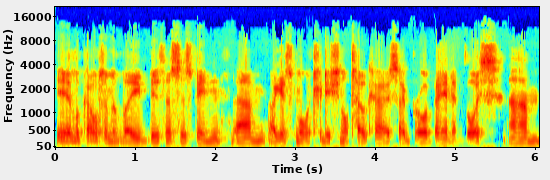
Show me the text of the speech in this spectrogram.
Yeah, look, ultimately, business has been, um, I guess, more traditional telco, so broadband and voice. Um,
